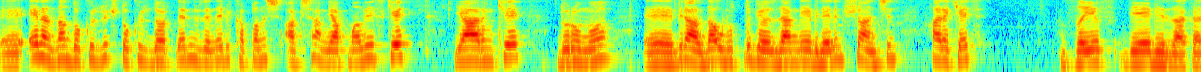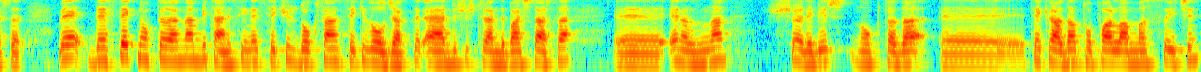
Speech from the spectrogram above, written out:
E, en azından 903-904'lerin üzerinde bir kapanış akşam yapmalıyız ki yarınki durumu e, biraz daha umutlu gözlemleyebilelim. Şu an için hareket zayıf diyebiliriz arkadaşlar. Ve destek noktalarından bir tanesi yine 898 olacaktır. Eğer düşüş trendi başlarsa e, en azından şöyle bir noktada e, tekrardan toparlanması için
